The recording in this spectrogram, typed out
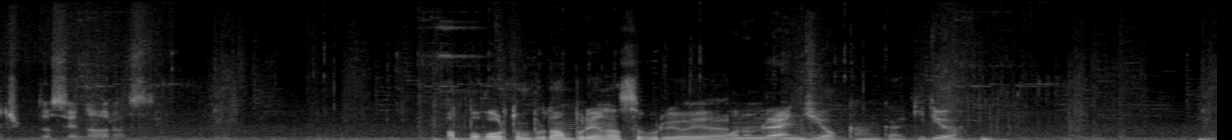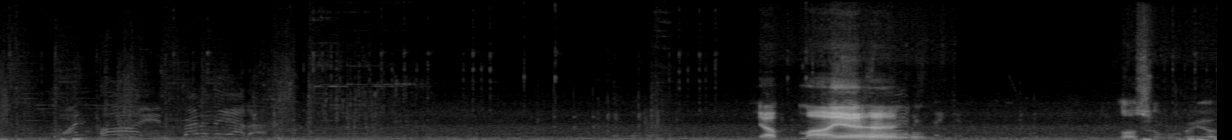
Acık da seni harasıyım. Abi bu hortum buradan buraya nasıl vuruyor ya? Onun range'i yok kanka. Gidiyor. Yapmayın. Nasıl vuruyor?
